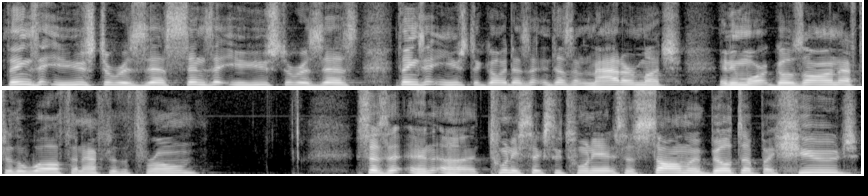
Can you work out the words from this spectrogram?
Things that you used to resist, sins that you used to resist, things that you used to go, it doesn't, it doesn't matter much anymore. It goes on after the wealth and after the throne. It says in uh, 26 through 28, it says Solomon built up a huge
